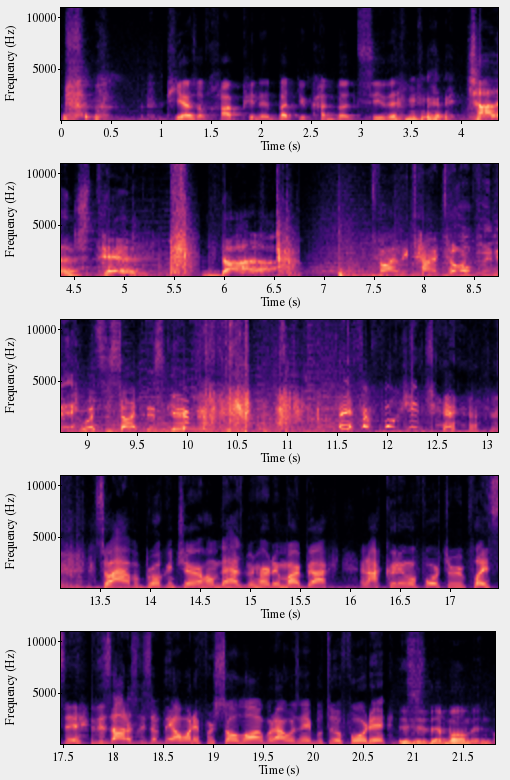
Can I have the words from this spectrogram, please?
Tears of happiness, but you cannot see them. challenge 10. Done. It's finally time to open it. What's inside this gift? It's a fucking chair. So I have a broken chair at home that has been hurting my back and I couldn't afford to replace it. This is honestly something I wanted for so long, but I wasn't able to afford it. This is the moment.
